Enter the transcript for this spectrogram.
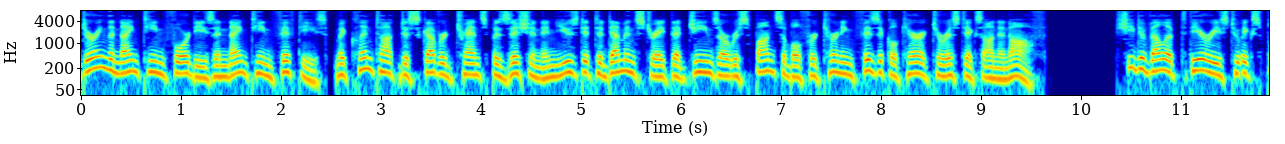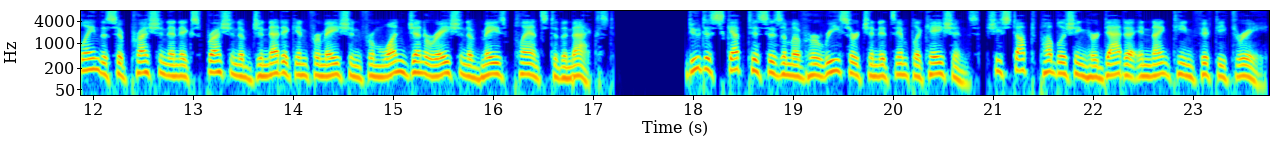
During the 1940s and 1950s, McClintock discovered transposition and used it to demonstrate that genes are responsible for turning physical characteristics on and off. She developed theories to explain the suppression and expression of genetic information from one generation of maize plants to the next. Due to skepticism of her research and its implications, she stopped publishing her data in 1953.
